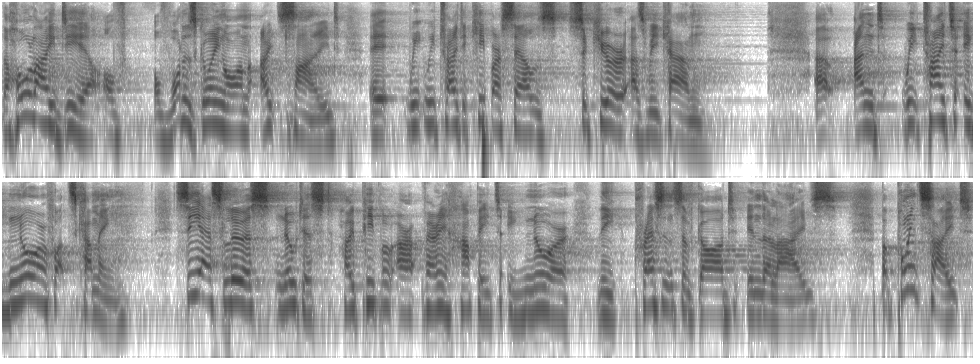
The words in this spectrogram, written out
the whole idea of, of what is going on outside, uh, we, we try to keep ourselves secure as we can. Uh, and we try to ignore what's coming. C.S. Lewis noticed how people are very happy to ignore the presence of God in their lives, but points out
